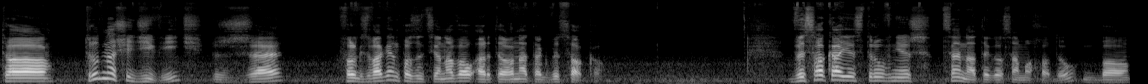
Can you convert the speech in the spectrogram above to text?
to trudno się dziwić, że Volkswagen pozycjonował Arteona tak wysoko. Wysoka jest również cena tego samochodu, bo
